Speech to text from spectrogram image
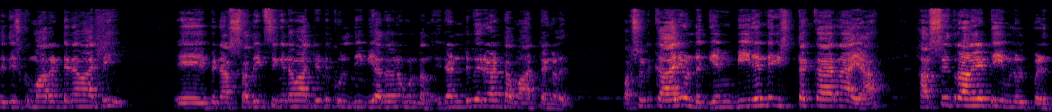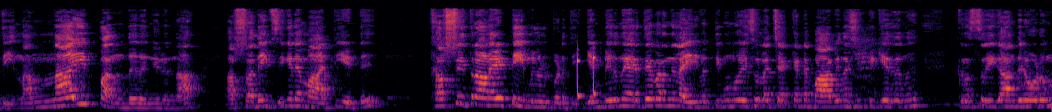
നിതീഷ് കുമാർ റെഡ്ഡിനെ മാറ്റി പിന്നെ അർഷദീപ് സിംഗിനെ മാറ്റിയിട്ട് കുൽദീപ് യാദവിനെ കൊണ്ടുവന്ന്. രണ്ടുപേരും കേട്ടോ മാറ്റങ്ങൾ പക്ഷെ ഒരു കാര്യമുണ്ട് ഗംഭീരന്റെ ഇഷ്ടക്കാരനായ ഹർഷിത് റാണയെ ടീമിൽ ഉൾപ്പെടുത്തി നന്നായി പന്തെറിഞ്ഞിരുന്ന അർഷദീപ് സിംഗിനെ മാറ്റിയിട്ട് ഹർഷിത് ടീമിൽ ഉൾപ്പെടുത്തി. ഗംഭീർ നേരത്തെ പറഞ്ഞില്ല ഇരുപത്തിമൂന്ന് വയസ്സുള്ള ചെക്കന്റെ ഭാവി നശിപ്പിക്കരുതെന്ന്? ക്രിസ് ശ്രീകാന്തിനോടും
